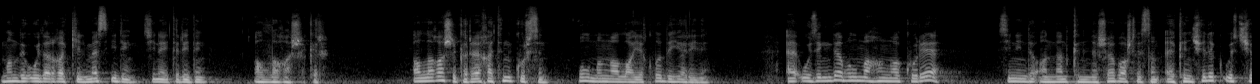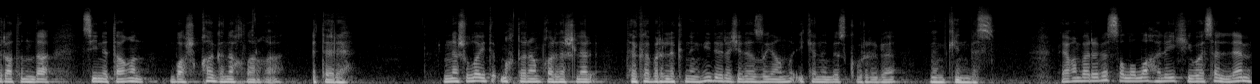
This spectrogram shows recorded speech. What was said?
мондый уйларга килмәс идең, син әйтер идең, Аллага шөкер. Аллага шөкер, рәхәтен күрсен, ул моңа лаеклы, дияр идең. Ә үзеңдә булмаһыңга күрә, син инде аннан көнләшә башлыйсың, ә көнчелек үз чиратында сине тагын башка гөнаһларга этәрә. Менә шулай итеп, мөхтәрәм кардәшләр, тәкәбберлекнең ни дәрәҗәдә зыянлы икәнен без күрергә мөмкинбез. Пәйгамбәребез саллаллаһу галәйһи вә сәлләм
